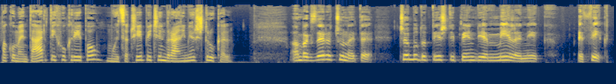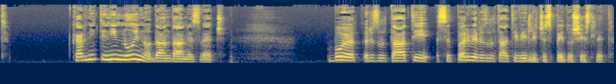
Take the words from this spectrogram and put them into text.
Pa komentar teh ukrepov Mojca Čepič in Branimir Štrukel. Ampak zdaj računajte, če bodo te štipendije imele nek efekt, kar niti ni nujno dan danes več, bojo rezultati, se prvi rezultati videli čez 5 do 6 let.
